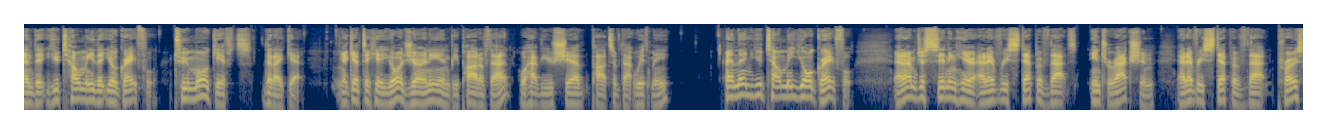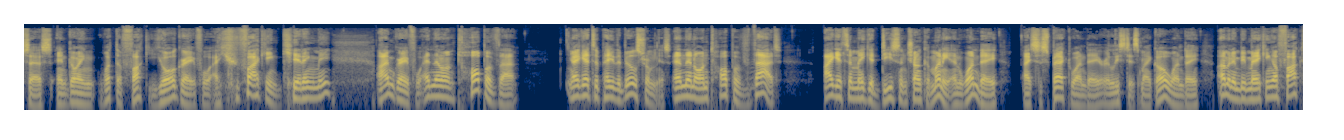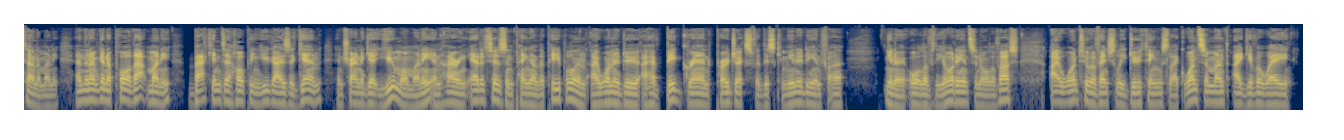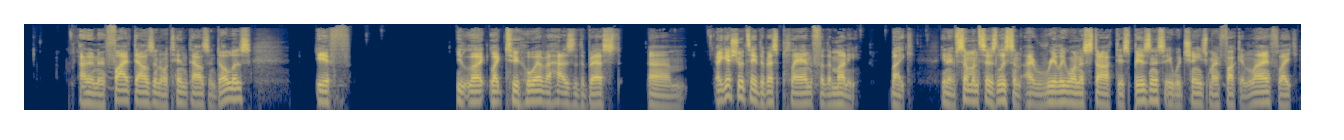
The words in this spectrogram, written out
and that you tell me that you're grateful. Two more gifts that I get. I get to hear your journey and be part of that, or have you share parts of that with me. And then you tell me you're grateful. And I'm just sitting here at every step of that interaction, at every step of that process, and going, What the fuck? You're grateful? Are you fucking kidding me? I'm grateful. And then on top of that, I get to pay the bills from this. And then on top of that, I get to make a decent chunk of money. And one day I suspect one day, or at least it's my goal one day, I'm going to be making a fuck ton of money. And then I'm going to pour that money back into helping you guys again and trying to get you more money and hiring editors and paying other people. And I want to do, I have big grand projects for this community and for, you know, all of the audience and all of us. I want to eventually do things like once a month, I give away, I don't know, 5,000 or $10,000 if, like, like to whoever has the best, um, I guess you would say the best plan for the money. Like, you know, if someone says, listen, I really want to start this business, it would change my fucking life. Like,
